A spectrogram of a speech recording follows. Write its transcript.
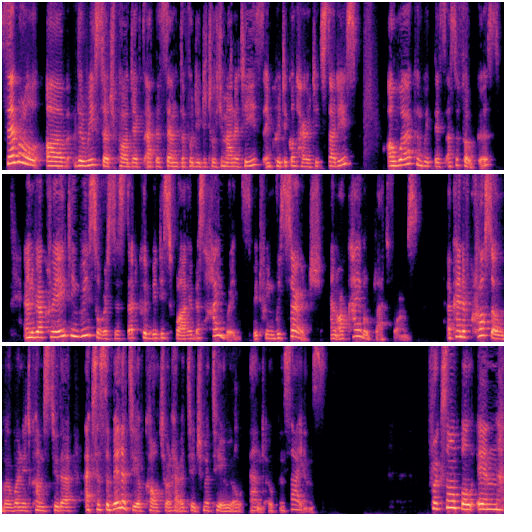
Several of the research projects at the Center for Digital Humanities and Critical Heritage Studies are working with this as a focus, and we are creating resources that could be described as hybrids between research and archival platforms, a kind of crossover when it comes to the accessibility of cultural heritage material and open science. For example, in,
